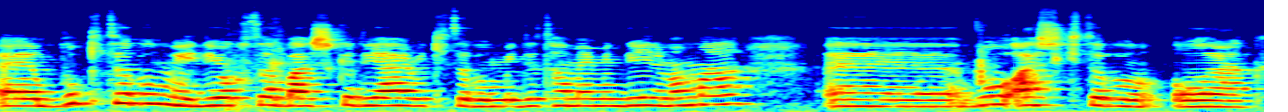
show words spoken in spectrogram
Ee, bu kitabı mıydı yoksa başka diğer bir kitabı mıydı tam emin değilim ama e, bu aşk kitabı olarak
